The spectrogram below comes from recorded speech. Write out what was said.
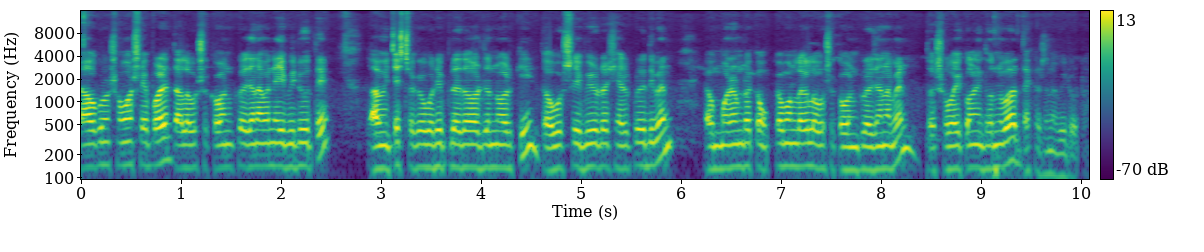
তাও কোনো সমস্যায় পড়েন, তাহলে অবশ্যই কমেন্ট করে জানাবেন এই ভিডিওতে। তো আমি চেষ্টা করব রিপ্লাই দেওয়ার জন্য আর কি তো অবশ্যই ভিডিওটা শেয়ার করে দিবেন এবং মডেমটা কেমন লাগল অবশ্যই কমেন্ট করে জানাবেন। তো সবাইকে অনেক ধন্যবাদ। দেখার জন্য ভিডিওটা।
